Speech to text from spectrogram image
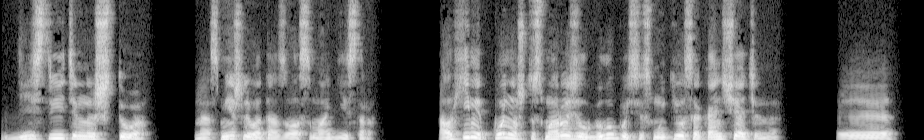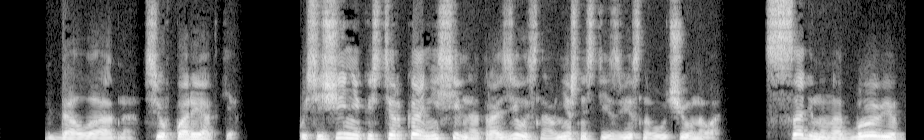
«Действительно, что?» – насмешливо отозвался магистр. Алхимик понял, что сморозил глупость и смутился окончательно. э да ладно, все в порядке. Посещение костерка не сильно отразилось на внешности известного ученого. Ссадина над бровью,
